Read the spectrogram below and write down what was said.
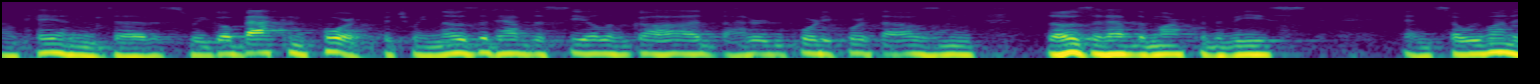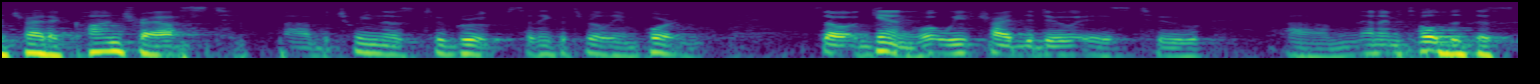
Okay, and uh, so we go back and forth between those that have the seal of God, the 144,000, those that have the mark of the beast. And so we want to try to contrast uh, between those two groups. I think it's really important. So again, what we've tried to do is to, um, and I'm told that this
